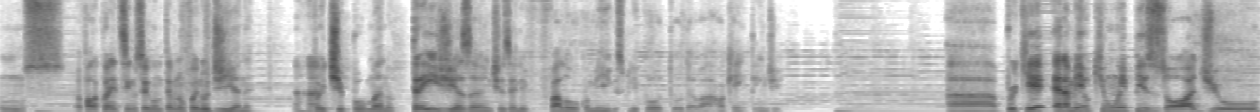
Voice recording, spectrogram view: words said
uns. Eu falo 45 no segundo tempo, não foi no dia, né? aham. Foi tipo, mano, três dias antes ele falou comigo, explicou tudo. Eu, ah, ok, entendi. Ah, porque era meio que um episódio.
